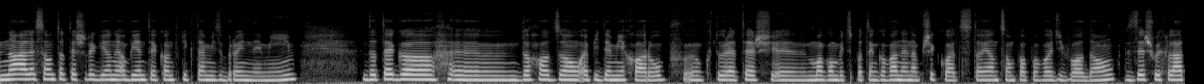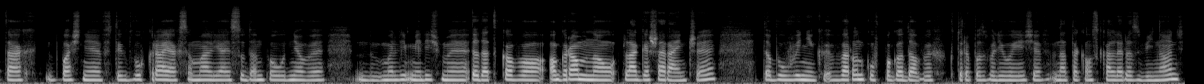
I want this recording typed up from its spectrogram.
no ale są to też regiony objęte konfliktami zbrojnymi. Do tego y, dochodzą epidemie chorób, y, które też mogą być spotęgowane na przykład stojącą po powodzi wodą. W zeszłych latach właśnie w tych dwóch krajach, Somalia i Sudan Południowy, mieliśmy dodatkowo ogromną plagę szarańczy. To był wynik warunków pogodowych, które pozwoliły jej się na taką skalę rozwinąć.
